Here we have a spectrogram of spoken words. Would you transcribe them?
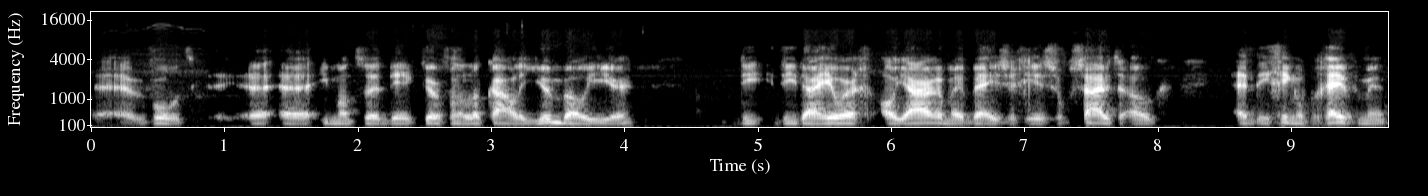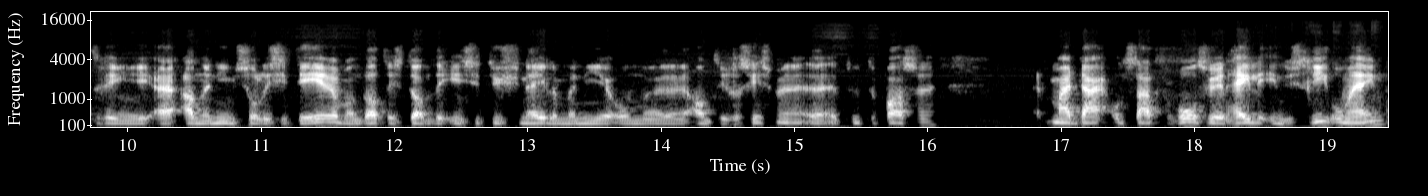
eh, bijvoorbeeld uh, uh, iemand, directeur van een lokale Jumbo hier, die, die daar heel erg al jaren mee bezig is, op Zuid ook. En die ging op een gegeven moment ging hij, anoniem solliciteren, want dat is dan de institutionele manier om antiracisme toe te passen. Maar daar ontstaat vervolgens weer een hele industrie omheen.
